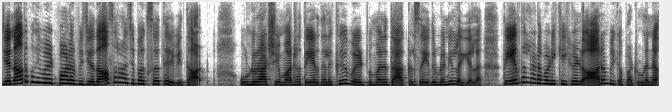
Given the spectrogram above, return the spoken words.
ஜனாதிபதி வேட்பாளர் விஜயதாச ராஜபக்ச தெரிவித்தார். உள்ளூராட்சி மன்ற தேர்தலுக்கு வேட்புமனு தாக்கல் செய்துள்ள நிலையில் தேர்தல் நடவடிக்கைகள் ஆரம்பிக்கப்பட்டுள்ளன.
